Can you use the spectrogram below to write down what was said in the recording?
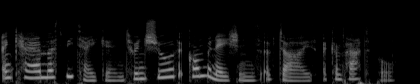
and care must be taken to ensure that combinations of dyes are compatible.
